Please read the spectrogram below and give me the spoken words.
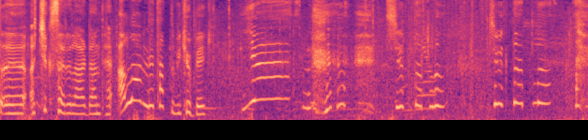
e, açık sarılardan ter... Allah'ım ne tatlı bir köpek. Ya! Yeah! çok tatlı. Çok tatlı.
